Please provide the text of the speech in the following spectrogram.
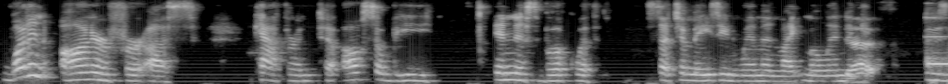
what an honor for us, Kathryn, to also be in this book with such amazing women like Melinda. Yes,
